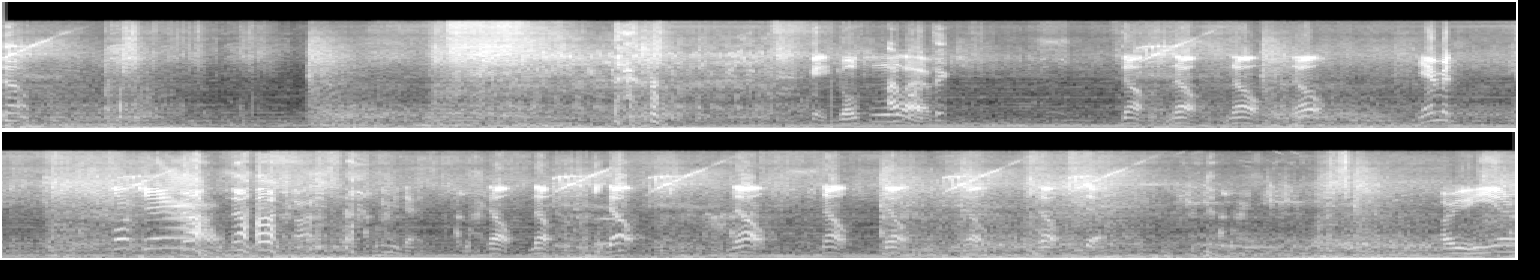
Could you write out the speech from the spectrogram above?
No. No. Okay, go to the I left. No, no, no, no. Damn it! Fuck you! No. Ah, give me that. No, no, no, no, no, no, no, no, no. Are you here?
